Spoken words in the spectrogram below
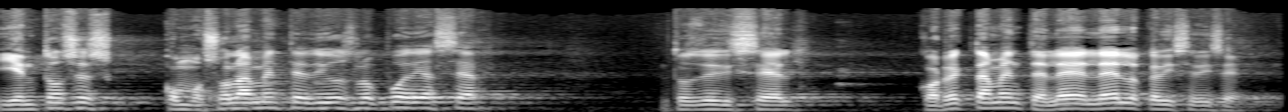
Y entonces, como solamente Dios lo puede hacer, entonces dice él, correctamente, lee, lee lo que dice, dice,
